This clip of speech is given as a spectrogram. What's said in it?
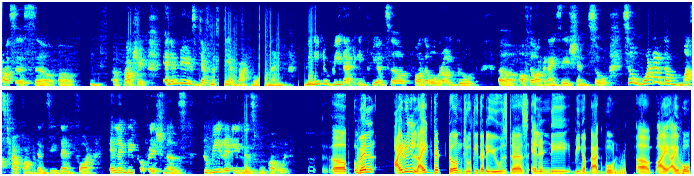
process, uh, uh, uh, Kaushik, L&D is definitely a backbone, and we need to be that influencer for the overall growth uh, of the organization. So, so what are the must-have competency then for L&D professionals to be ready in this VUCA world? Uh, well, I really like the term Jyoti that you used as L&D being a backbone. Uh, I, I hope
